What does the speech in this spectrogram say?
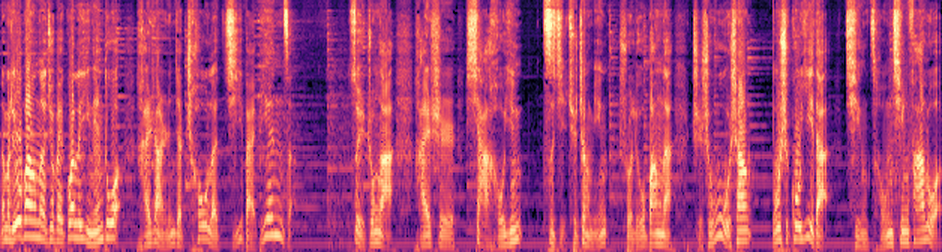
那么刘邦呢就被关了一年多，还让人家抽了几百鞭子。最终啊，还是夏侯婴。自己去证明说刘邦呢只是误伤，不是故意的，请从轻发落，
